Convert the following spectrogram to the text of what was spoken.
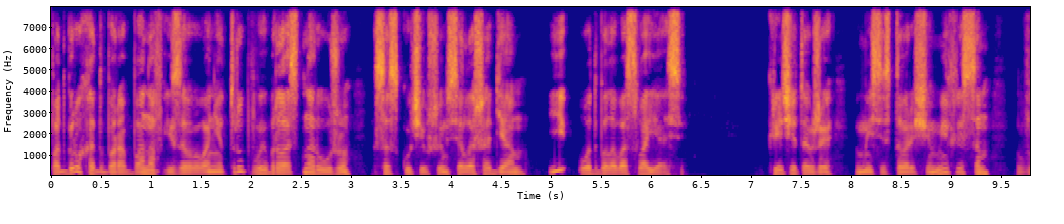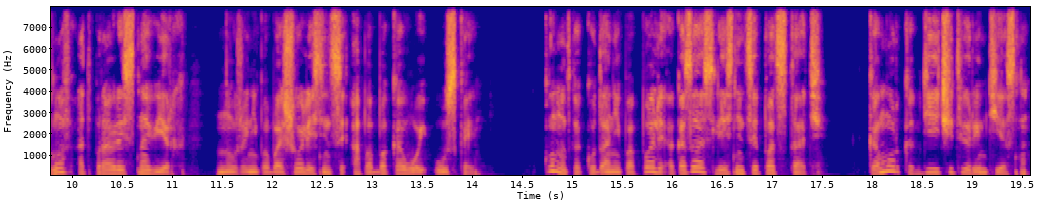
под грохот барабанов и завывание труб выбралось наружу к соскучившимся лошадям и отбыло во свояси. Кречетов же вместе с товарищем Михлисом вновь отправились наверх, но уже не по большой лестнице, а по боковой, узкой. Комнатка, куда они попали, оказалась лестницей под стать. Коморка, где и четверым тесно.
